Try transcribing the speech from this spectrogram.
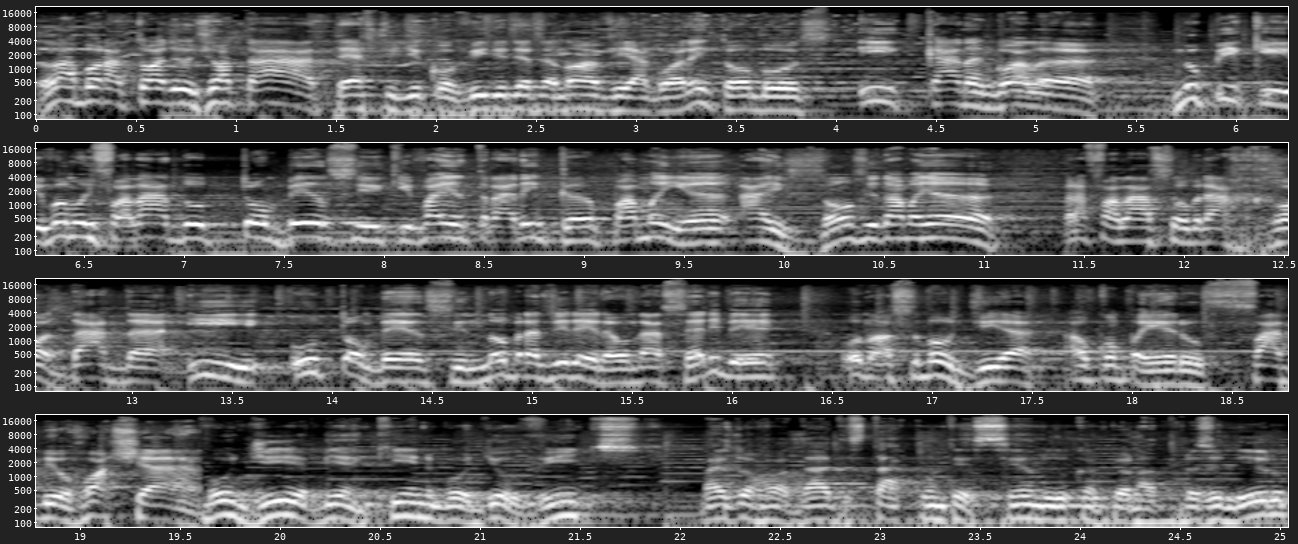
Laboratório JA, teste de Covid-19 agora em Tombos e Carangola. No pique, vamos falar do Tombense que vai entrar em campo amanhã às 11 da manhã para falar sobre a rodada e o Tombense no Brasileirão da Série B. O nosso bom dia ao companheiro Fábio Rocha. Bom dia, Bianchini, bom dia, ouvintes. Mais uma rodada está acontecendo do Campeonato Brasileiro,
